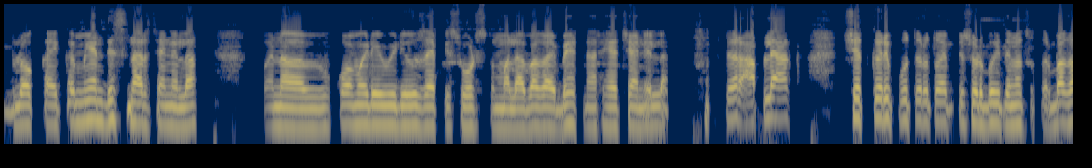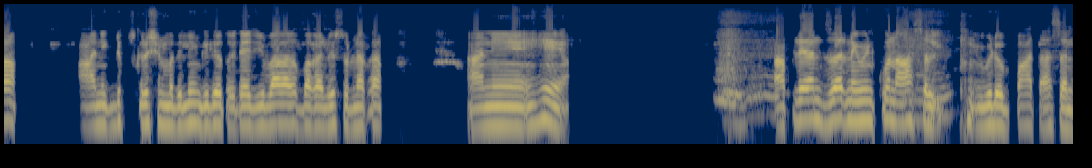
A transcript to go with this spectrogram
ब्लॉग काय कमी आहे दिसणार चॅनलला पण कॉमेडी व्हिडिओज एपिसोड्स तुम्हाला बघायला भेटणार ह्या चॅनलला तर आपल्या शेतकरी पुत्र तो एपिसोड बघितला नसतो तर बघा. आणि डिस्क्रिप्शनमध्ये लिंक देतो त्याची बघा बघायला विसरू नका. आणि हे आपल्या जर नवीन कोण असेल व्हिडिओ पाहत असेल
